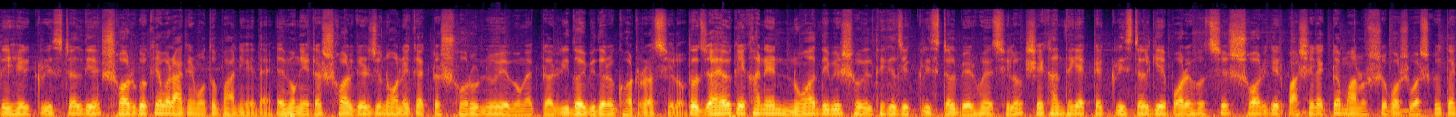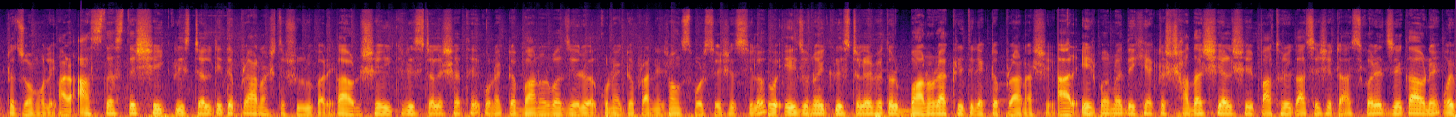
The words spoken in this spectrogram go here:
দেহের ক্রিস্টাল দিয়ে স্বর্গকে আবার আগের মতো বানিয়ে দেয়। এবং এটা স্বর্গের জন্য অনেক একটা স্মরণীয় এবং একটা হৃদয় বিদারক ঘটনা ছিল। তো যাই হোক, এখানে নোয়া দেবীর শরীর থেকে যে ক্রিস্টাল বের হয়েছিল, সেখান থেকে একটা ক্রিস্টাল গিয়ে পরে হচ্ছে স্বর্গের পাশের একটা মানুষ্য বসবাসকৃত একটা জঙ্গলে। আর আস্তে আস্তে সেই ক্রিস্টালটিতে প্রাণ আসতে শুরু করে। কারণ সেই ক্রিস্টালের সাথে কোন একটা বানর বা যে কোনো একটা একটা প্রাণীর সংস্পর্শে এসেছিল। তো এই জন্য এই ক্রিস্টালের ভেতর বানর আকৃতির একটা প্রাণ আসে। আর এরপর আমরা দেখি একটা সাদা শিয়াল সেই পাথরের কাছে এসে টাচ করে, যে কারণে ওই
